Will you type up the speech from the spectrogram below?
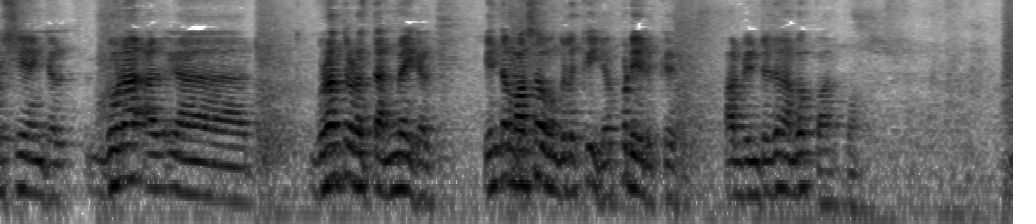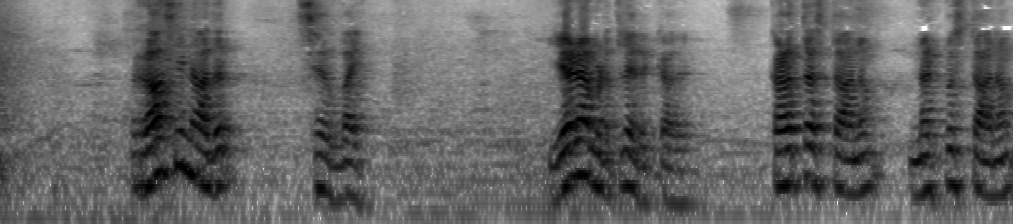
விஷயங்கள் குண குணத்தோட தன்மைகள் இந்த மாதம் உங்களுக்கு எப்படி இருக்கு? அப்படின்றத நம்ம பார்ப்போம். ராசிநாதர் செவ்வாய். ஏழாம் இடத்துல இருக்காரு. களத்தஸ்தானம் நட்பு ஸ்தானம்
